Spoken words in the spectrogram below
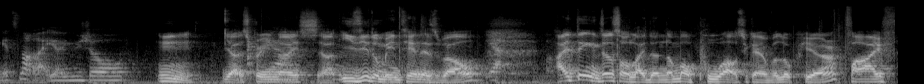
It's not like your usual. Mm, yeah, it's pretty Yeah. nice. Uh, easy to maintain as well. Yeah. I think in terms of like the number of pull outs, you can have a look here. Five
